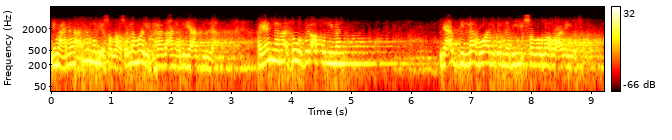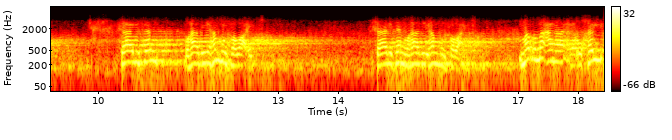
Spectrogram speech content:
بمعنى أن النبي صلى الله عليه وسلم ورث هذا عن أبيه عبد الله. أي أن مأثور في الأصل لمن؟ لعبد الله والد النبي صلى الله عليه وسلم. ثالثا وهذه أهم الفوائد. ثالثا وهذه أهم الفوائد. مر معنا يا أخي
